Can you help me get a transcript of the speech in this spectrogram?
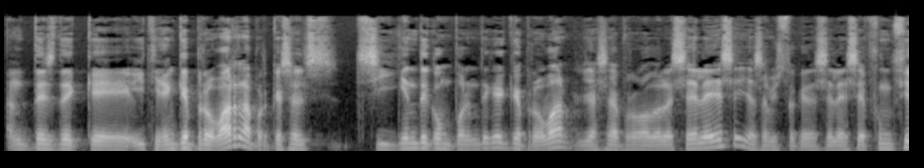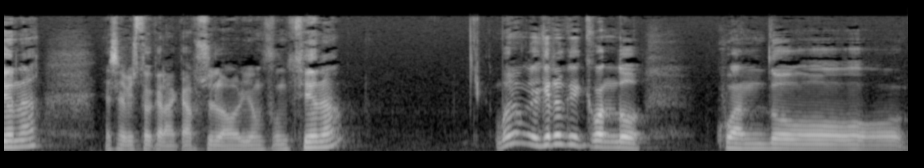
antes de que... Y tienen que probarla porque es el siguiente componente que hay que probar. Ya se ha probado el SLS, ya se ha visto que el SLS funciona, ya se ha visto que la cápsula Orion funciona. Bueno, yo creo que cuando... Cuando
